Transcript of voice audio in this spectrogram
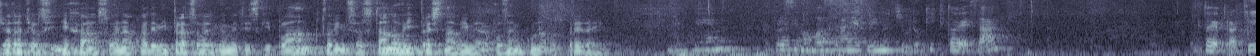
Žiadateľ si nechá na svoje náklady vypracovať geometrický plán, ktorým sa stanoví presná výmera pozemku na odpredaj. Ďakujem. Prosím o hlasovanie s vyhnutím ruky. Kto je za? Kto je proti?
